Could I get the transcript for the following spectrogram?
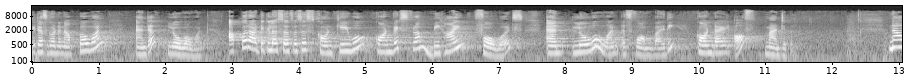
it has got an upper one and a lower one. Upper articular surface is concavo, convex from behind forwards and lower one is formed by the condyle of mandible. Now,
